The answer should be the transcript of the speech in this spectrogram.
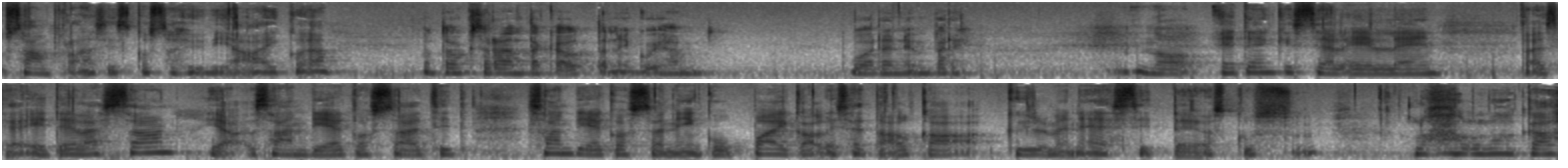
San Franciscossa hyviä aikoja. Mutta onko se rantakautta niin kuin ihan vuoden ympäri? No etenkin siellä Ellein tai siellä etelässä on ja San Diegossa, että sit San Diegossa niinku paikalliset alkaa kylmenee sitten joskus lo- loka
